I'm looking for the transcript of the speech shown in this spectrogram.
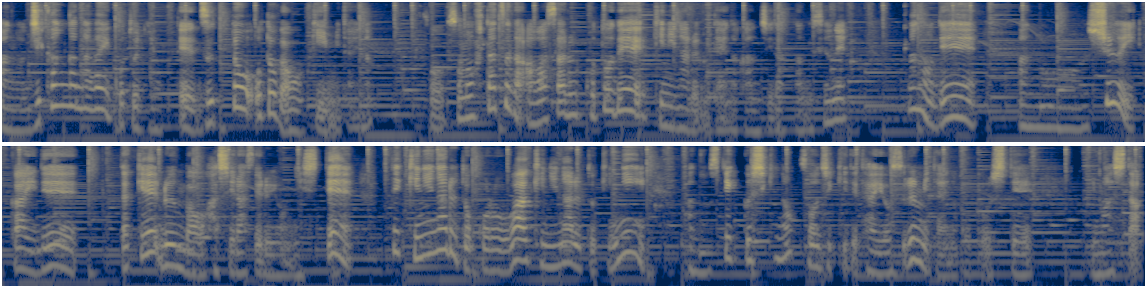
あの、時間が長いことによってずっと音が大きいみたいな。そう、その2つが合わさることで気になるみたいな感じだったんですよね。なので、あの、週1回で、だけルンバを走らせるようにしてで気になるところは気になる時にあのスティック式の掃除機で対応するみたいなことをしていました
